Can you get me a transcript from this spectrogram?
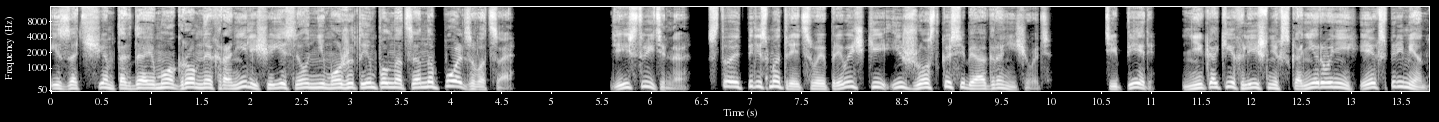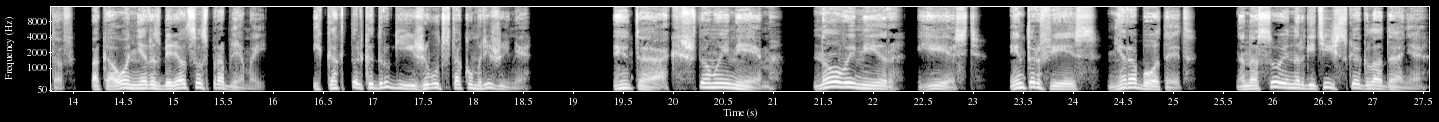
И зачем тогда ему огромное хранилище, если он не может им полноценно пользоваться? Действительно, стоит пересмотреть свои привычки и жестко себя ограничивать. Теперь никаких лишних сканирований и экспериментов, пока он не разберется с проблемой. И как только другие живут в таком режиме. Итак, что мы имеем? Новый мир есть. Интерфейс не работает. На носу энергетическое голодание.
